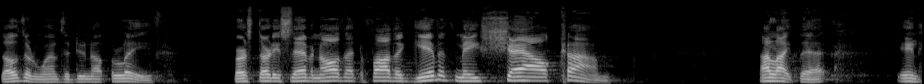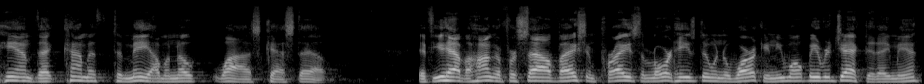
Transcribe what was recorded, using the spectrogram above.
Those are the ones that do not believe. Verse 37 All that the Father giveth me shall come. I like that. In him that cometh to me, I will no wise cast out. If you have a hunger for salvation, praise the Lord. He's doing the work and you won't be rejected. Amen.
